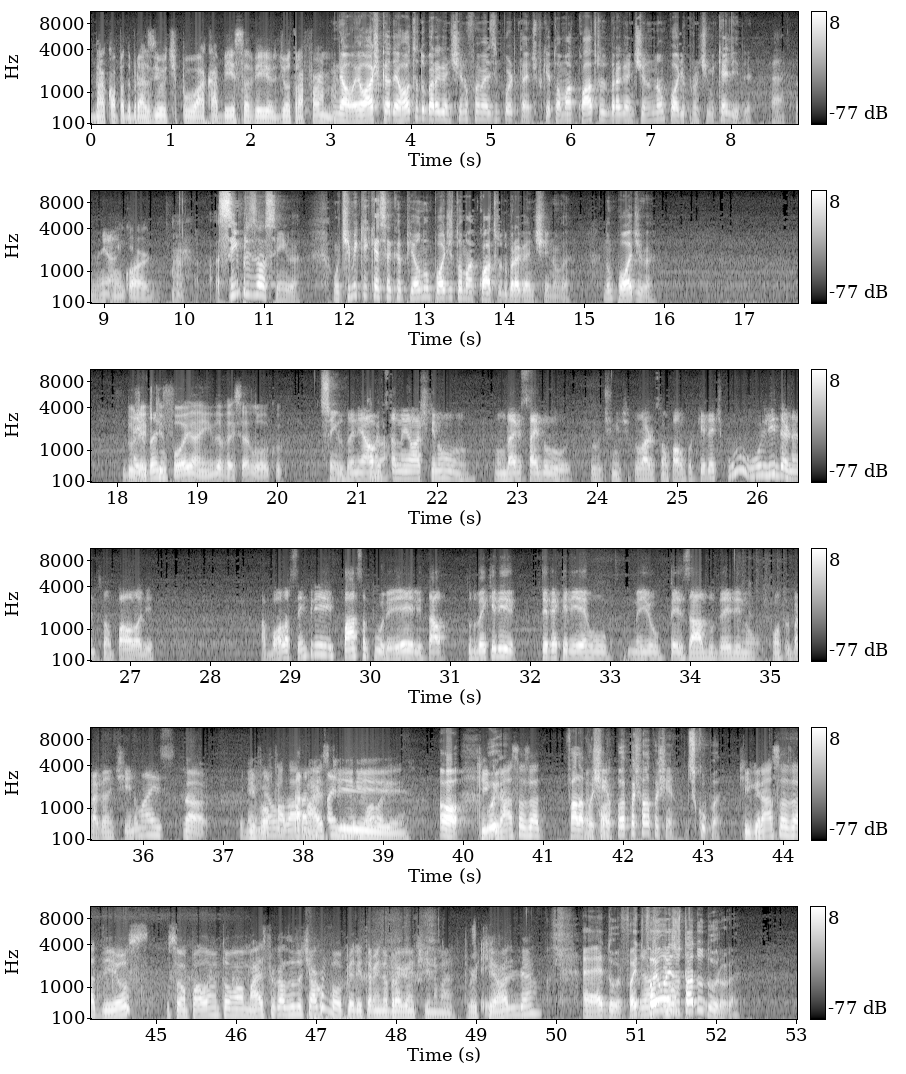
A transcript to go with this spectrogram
da Copa do Brasil? Tipo, a cabeça veio de outra forma? Não, eu acho que a derrota do Bragantino foi mais importante, porque tomar 4 do Bragantino não pode para um time que é líder. É, também acho. Concordo. Simples assim, velho. Um time que quer ser campeão não pode tomar 4 do Bragantino, velho. Não pode, velho. Do É, jeito que Dani- foi ainda, velho, isso é louco. E o Sim. Dani Alves Não. também eu acho que não, não deve sair do, do time titular do São Paulo, porque ele é tipo o, o líder né, do São Paulo ali. A bola sempre passa por ele e tal. Tudo bem que ele teve aquele erro meio pesado dele no, contra o Bragantino, mas. Não, ele e vou é um falar mais que. Ó, Que O- graças a fala, Pode Poxinha. Pode pode falar, Poxinha. Desculpa. Que graças a Deus o São Paulo não tomou mais por causa do Thiago Volpe ali também no Bragantino, mano. Porque Sim. olha. É, é duro. Foi, foi um eu- resultado duro, velho.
